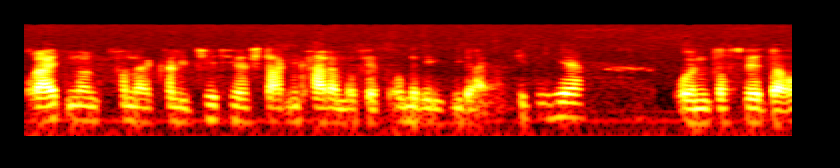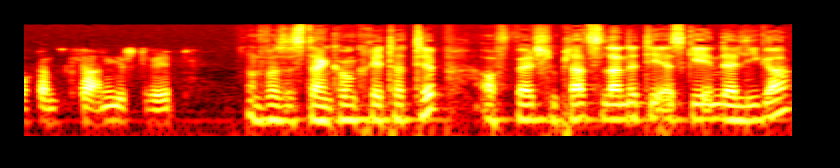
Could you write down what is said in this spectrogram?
breiten und von der Qualität her starken Kader muss jetzt unbedingt wieder ein Titel her. Und das wird da auch ganz klar angestrebt. Und was ist dein konkreter Tipp? Auf welchem Platz landet die SG in der Liga?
